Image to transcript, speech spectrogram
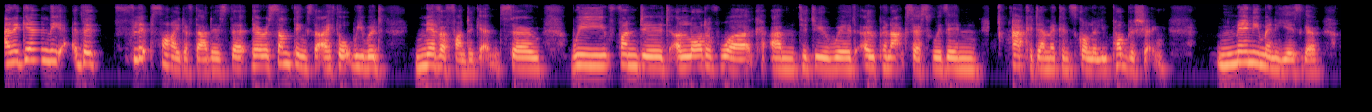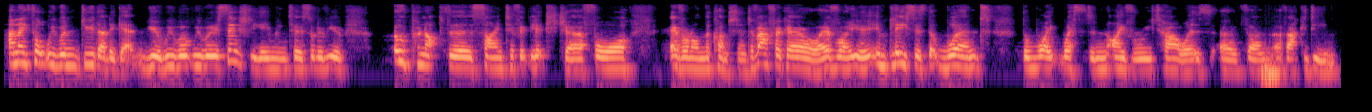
And again, the the flip side of that is that there are some things that I thought we would never fund again. So we funded a lot of work um, to do with open access within academic and scholarly publishing many many years ago and i thought we wouldn't do that again you know, we were we were essentially aiming to sort of you know, open up the scientific literature for everyone on the continent of Africa or everyone in places that weren't the white Western ivory towers of, um, of academe.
